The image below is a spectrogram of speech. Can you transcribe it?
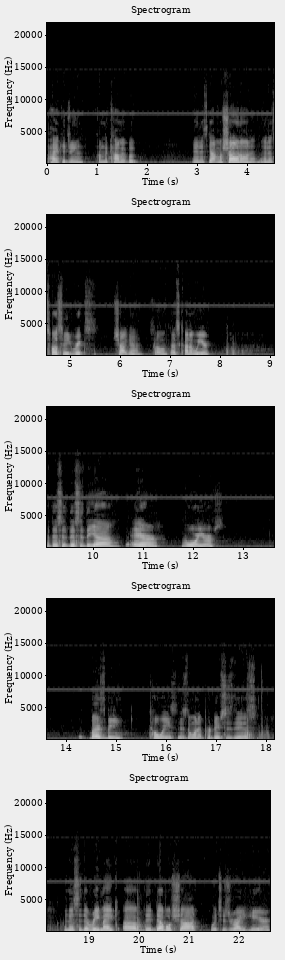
packaging from the comic book and it's got Michonne on it and it's supposed to be Rick's shotgun. So that's kind of weird. But this is this is the uh, Air Warriors. Buzz Bee Toys is the one that produces this. And this is the remake of the Double Shot which is right here.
